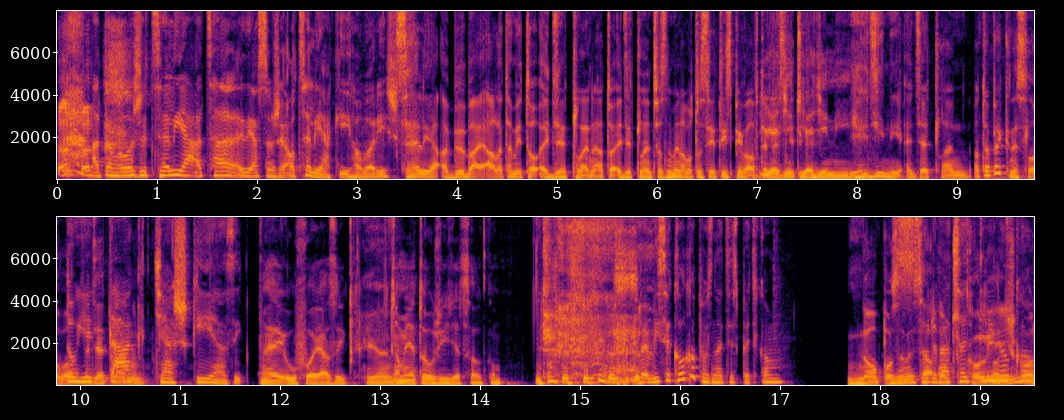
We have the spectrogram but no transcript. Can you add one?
a tam bolo, že celia a ca... Ja som, že o celiaky hovoríš. Celia a búbaj, ale tam je to edetlen. A to edetlen, čo znamená, lebo to si ty spieval v tej Jedi- jediný. Jediný edetlen. A to je pekné slovo. To je edetlen. tak ťažký jazyk. Hej, UFO jazyk. Je. A mne to už ide celkom. Vy sa koľko poznáte s Peťkom? No, poznáme sa od 123 školy. rokov?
